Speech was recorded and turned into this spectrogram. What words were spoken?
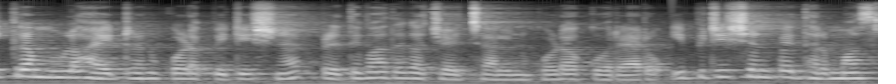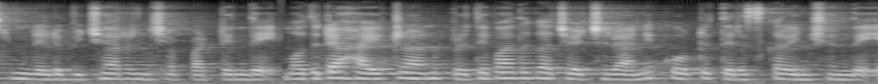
ఈ క్రమంలో హైడ్రాను కూడా పిటిషనర్ ప్రతివాదగా చేర్చాలని కూడా కోరారు. ఈ పిటిషన్ పై ధర్మాసనం నేడు విచారణ చేపట్టింది. మొదట హైడ్రాను ప్రతివాదగా చేర్చడాన్ని కోర్టు తిరస్కరించింది.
